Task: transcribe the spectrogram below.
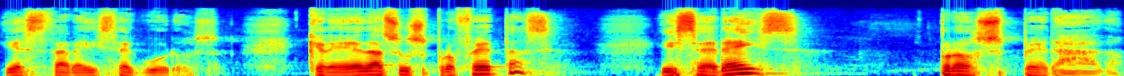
y estaréis seguros. Creed a sus profetas y seréis prosperados.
